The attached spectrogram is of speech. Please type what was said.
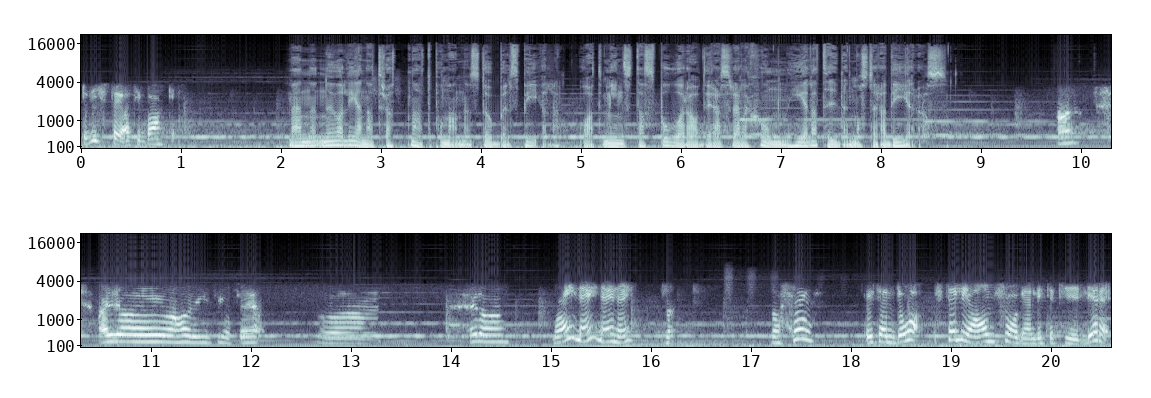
då viftar jag tillbaka. Men nu har Lena tröttnat på mannens dubbelspel och att minsta spår av deras relation hela tiden måste raderas. Ja, ja, jag har ingenting att säga. Hej då. Nej, nej, nej, nej. Nähä? Utan då ställer jag om frågan lite tydligare.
